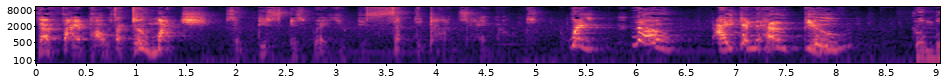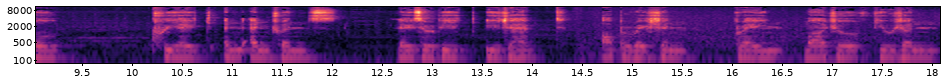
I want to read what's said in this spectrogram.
their firepowers are too much. So this is where you Decepticons hang out. Wait, no! I can help you! Rumble, create an entrance, Laserbeak eject, operation, brain module fusion,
